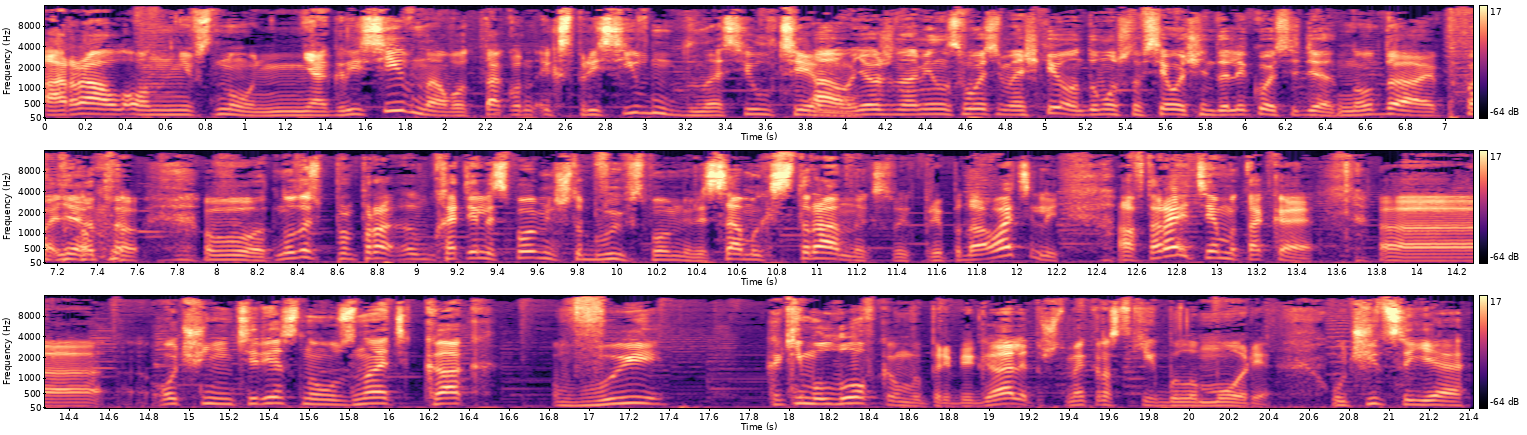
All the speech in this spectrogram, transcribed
Орал он не, ну, не агрессивно, а вот так он экспрессивно доносил тему. А, у него же на минус 8 очки, он думал, что все очень далеко сидят. Ну да, понятно. вот. Ну, то есть, про, про, хотели вспомнить, чтобы вы вспомнили самых странных своих преподавателей. А вторая тема такая. Э, очень интересно узнать, как вы каким уловкам вы прибегали, потому что у меня как раз таких было море. Учиться я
